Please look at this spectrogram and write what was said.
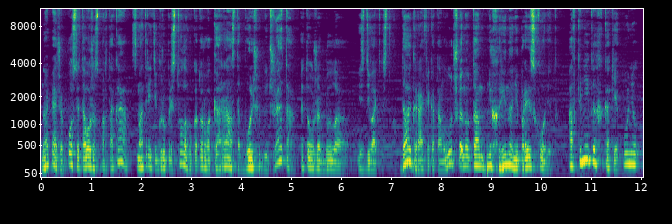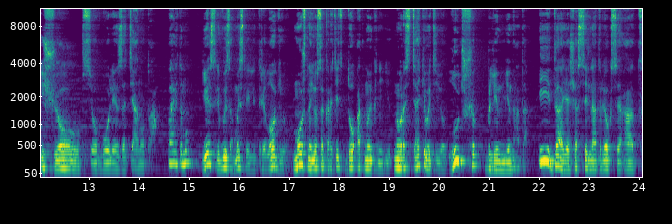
Но опять же, после того же «Спартака» смотреть «Игру престолов», у которого гораздо больше бюджета, это уже было издевательство. Да, графика там лучше, но там ни хрена не происходит. А в книгах, как я понял, еще все более затянуто. Поэтому, если вы замыслили трилогию, можно ее сократить до одной книги, но растягивать ее лучше, блин, не надо. И да, я сейчас сильно отвлекся от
